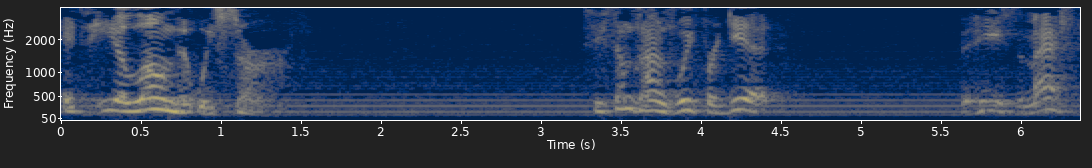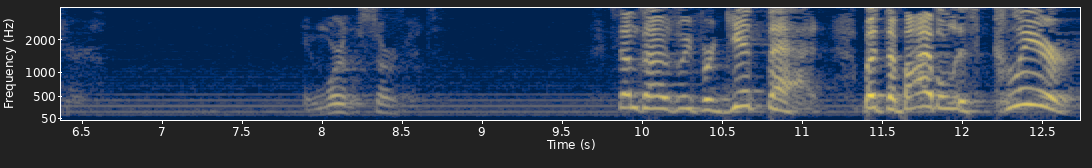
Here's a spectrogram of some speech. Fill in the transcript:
It's He alone that we serve. See, sometimes we forget that He's the master and we're the servant. Sometimes we forget that. But the Bible is clear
